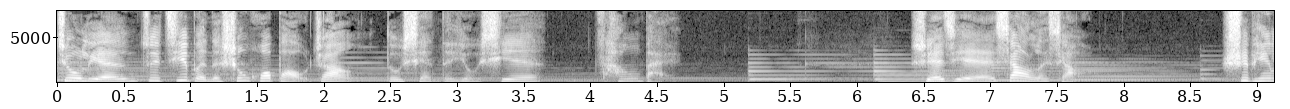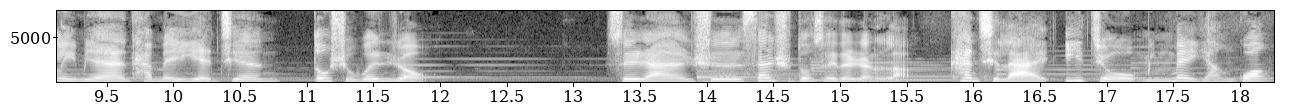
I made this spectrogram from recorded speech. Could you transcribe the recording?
就连最基本的生活保障都显得有些苍白。学姐笑了笑，视频里面她眉眼间都是温柔。虽然是三十多岁的人了，看起来依旧明媚阳光，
